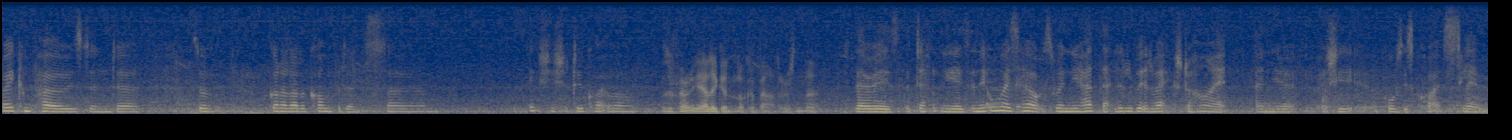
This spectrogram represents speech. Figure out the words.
very composed and uh, sort of got a lot of confidence. So. Um, think she should do quite well. There's a very elegant look about her, isn't there? There is, there definitely is, and it always helps when you have that little bit of extra height, and you, she, of course, is quite slim,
